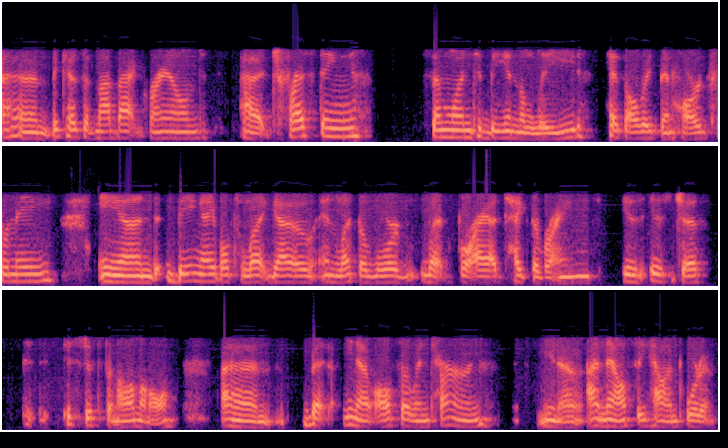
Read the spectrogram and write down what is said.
um, because of my background, uh, trusting someone to be in the lead has always been hard for me. And being able to let go and let the Lord let Brad take the reins is, is just it's just phenomenal. Um, but you know, also in turn, you know, I now see how important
